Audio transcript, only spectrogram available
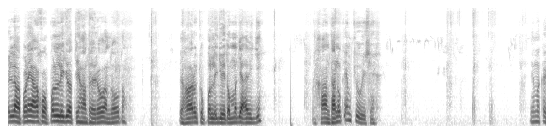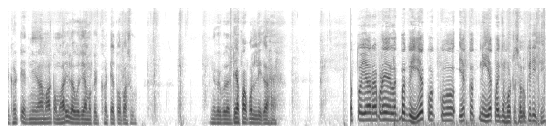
એટલે આપણે આખો પલ્લી ગયો ત્યાં થઈ રહ્યો, આમ તો. એ સારું છું પલ્લી ગયો તો મજા આવી ગઈ. હાંધાનું કેમ ચૂવે છે એમાં કંઈ ઘટે જ નહીં. આમ આટો મારી લઉં છે, એમાં કંઈક ઘટે તો પાછું. નગર બધા ઢેફા પલ્લી જાહે. તો યાર આપણે લગભગ એક એકની એક વાગે મોટર ચાલુ કરી હતી.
